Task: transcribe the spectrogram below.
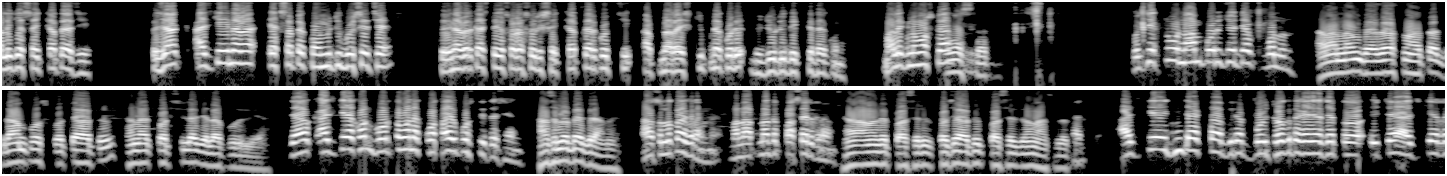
মালিকের সাক্ষাতে আছে। তো যাক, আজকে এনারা একসাথে কমিটি বসেছে। তো এনাদের কাছ থেকে সরাসরি সাক্ষাৎকার করছি। আপনারা স্কিপ না করে ভিডিওটি দেখতে থাকুন। মালিক নমস্কার। নমস্কার। বলছি একটু নাম পরিচয়টা বলুন। আমার নাম দেবদাস মাহাতো গ্রাম পোস্ট কোচাহাতু থানা কটশিলা জেলা পুরুলিয়া। যাই হোক আজকে এখন বর্তমানে কোথায় উপস্থিত আছেন? হাসলতা গ্রামে। হাসলতা গ্রামে মানে আপনাদের পাশের গ্রাম। হ্যাঁ আমাদের পাশের কোচাহাতুর পাশের গ্রাম হাসলতা। আচ্ছা আজকে এইটা একটা বিরাট বৈঠক দেখা যাচ্ছে তো এটা আজকের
